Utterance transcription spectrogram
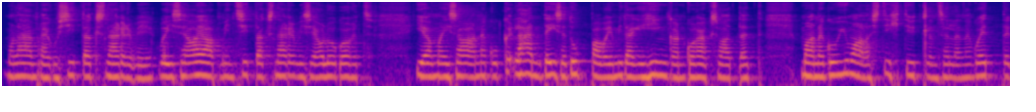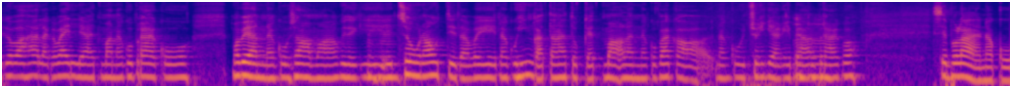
ma lähen praegu sitaks närvi või see ajab mind sitaks närvi, see olukord. ja ma ei saa nagu, lähen teise tuppa või midagi hingan korraks vaata, et ma nagu jumalast tihti ütlen selle nagu ette kõva häälega välja, et ma nagu praegu, ma pean nagu saama kuidagi mm -hmm. zone out ida või nagu hingata natuke, et ma olen nagu väga nagu trigger'i peal mm -hmm. praegu see pole nagu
